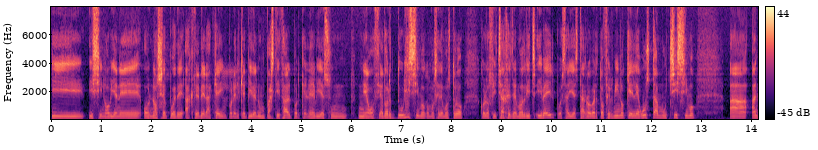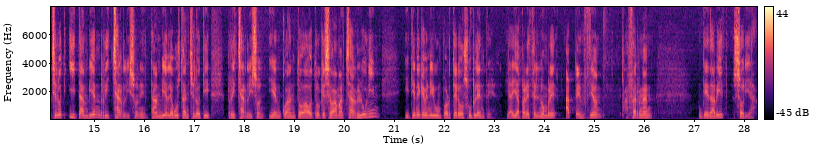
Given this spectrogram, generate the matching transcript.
Y, y si no viene o no se puede acceder a Kane por el que piden un pastizal, porque Levy es un negociador durísimo, como se demostró con los fichajes de Modric y Bale, pues ahí está Roberto Firmino, que le gusta muchísimo a Ancelotti y también Richarlison, ¿eh? también le gusta Ancelotti Richarlison. Y en cuanto a otro que se va a marchar, Lunin, y tiene que venir un portero suplente. Y ahí aparece el nombre, atención, a Fernán, de David Soria.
